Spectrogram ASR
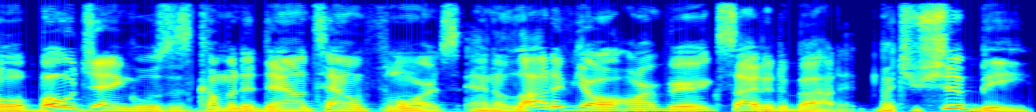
So a Bojangles is coming to downtown Florence, and a lot of y'all aren't very excited about it, but you should be,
